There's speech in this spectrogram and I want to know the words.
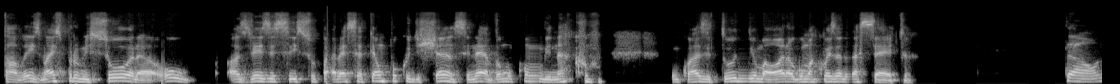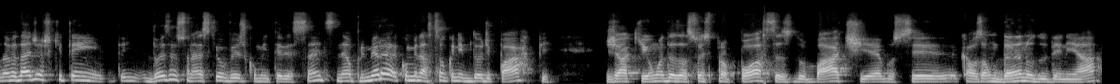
talvez mais promissora ou às vezes isso parece até um pouco de chance, né? Vamos combinar com, com quase tudo e uma hora alguma coisa dá certo. Então, na verdade, acho que tem, tem dois racionais que eu vejo como interessantes. Né? O primeiro é a combinação com inibidor de PARP, já que uma das ações propostas do BAT é você causar um dano do DNA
